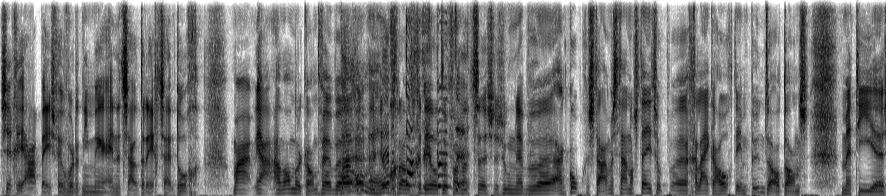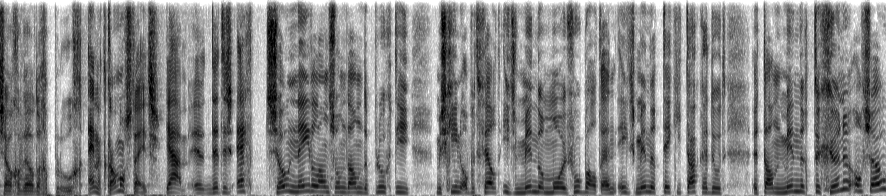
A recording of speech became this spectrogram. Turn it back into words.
zeggen: ja, PSV wordt het niet meer en het zou terecht zijn, toch? Maar ja, aan de andere kant, we hebben Waarom? een heel groot 80 gedeelte van het eh, seizoen hebben we aan kop gestaan. We staan nog steeds op eh, gelijke hoogte in punten, althans, met die eh, zo geweldige ploeg. En het kan nog steeds. Ja, eh, dit is echt zo Nederlands om dan de ploeg die misschien op het veld iets minder mooi voetbalt en iets minder tiki-taka doet, het dan minder te gunnen of zo.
